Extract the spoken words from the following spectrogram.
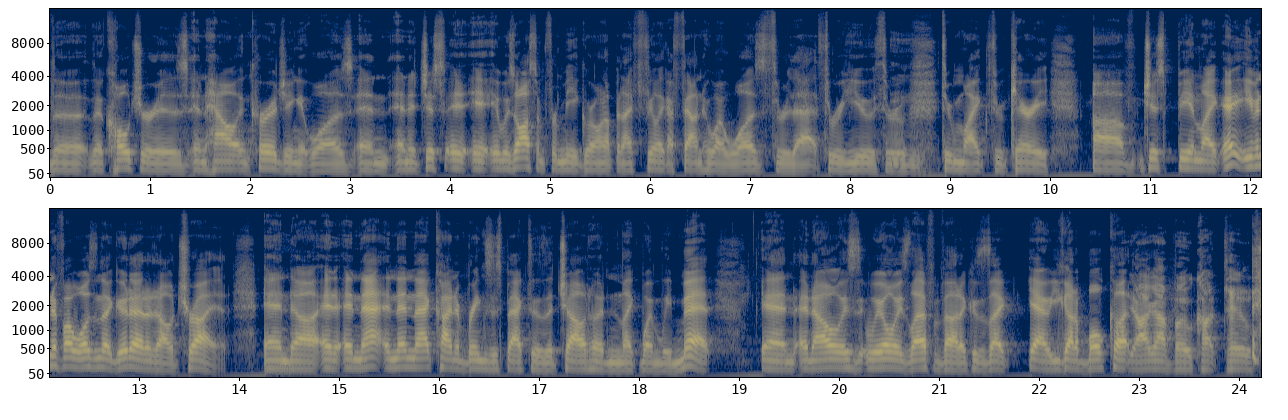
the the culture is and how encouraging it was, and and it just it, it, it was awesome for me growing up, and I feel like I found who I was through that, through you, through through Mike, through Kerry of just being like, hey, even if I wasn't that good at it, I'll try it. And uh, and and that and then that kind of brings us back to the childhood and like when we met. And and I always we always laugh about it because it's like, yeah, you got a bowl cut. yeah, I got a bowl cut too.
